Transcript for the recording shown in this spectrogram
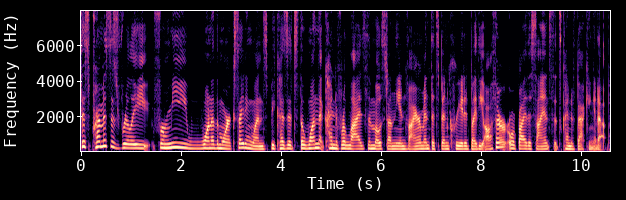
this premise is really, for me, one of the more exciting ones because it's the one that kind of relies the most on the environment that's been created by the author or by the science that's kind of backing it up.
